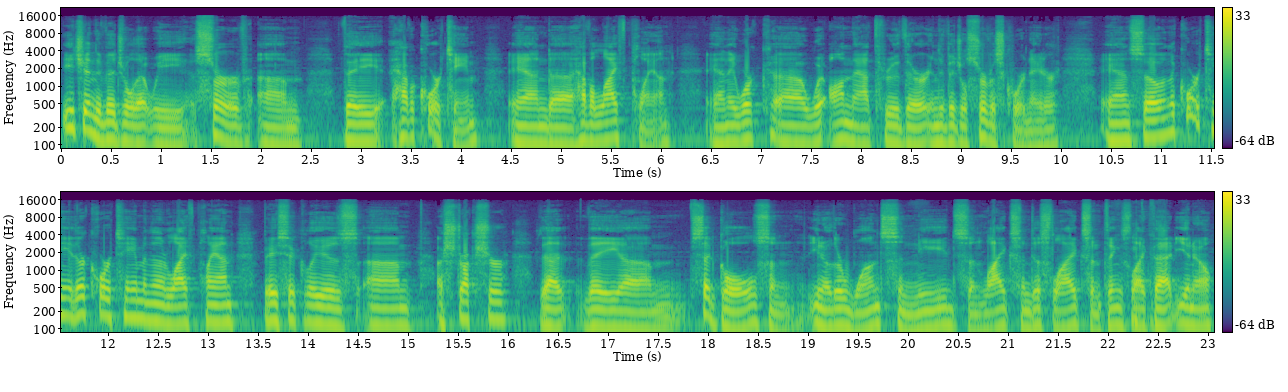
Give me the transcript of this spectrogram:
each individual that we serve, um, they have a core team and uh, have a life plan, and they work uh, on that through their individual service coordinator. And so, in the core team, their core team and their life plan basically is um, a structure that they um, set goals and you know their wants and needs and likes and dislikes and things like that. You know,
